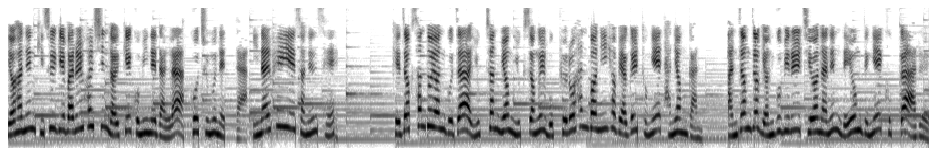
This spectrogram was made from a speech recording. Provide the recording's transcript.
여하는 기술 개발을 훨씬 넓게 고민해달라 고 주문했다. 이날 회의에서는 세 개적 선도연구자 6,000명 육성을 목표로 한 번이 협약을 통해 단연간 안정적 연구비를 지원하는 내용 등의 국가 아르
